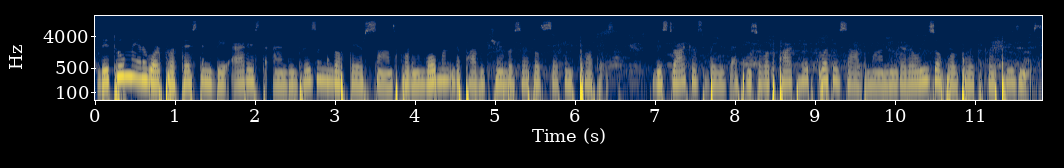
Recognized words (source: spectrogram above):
The two men were protesting the arrest and imprisonment of their sons for involvement in the public chamber's April 2nd protest. The strikers based at Musavat Party headquarters are demanding the release of all political prisoners.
